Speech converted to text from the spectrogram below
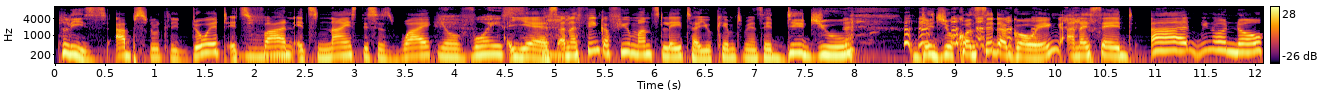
please, absolutely do it. It's fun. It's nice. This is why. Your voice. Yes. And I think a few months later, you came to me and said, did you? Did you consider going? And I said, uh, you know, no.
